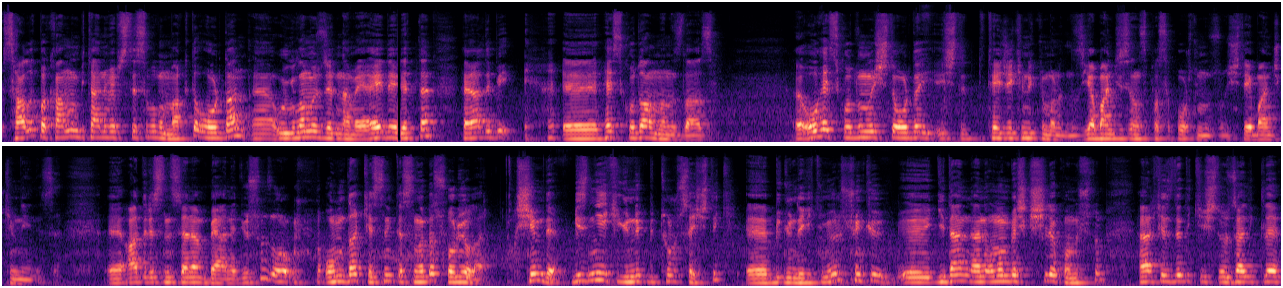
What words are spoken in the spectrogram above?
Sağlık Bakanlığı'nın bir tane web sitesi bulunmakta. Oradan e, uygulama üzerinden veya e-devletten herhalde bir e, HES kodu almanız lazım. E, o HES kodunu işte orada işte TC kimlik numaranız, yabancıysanız pasaportunuzu, işte yabancı kimliğinizi, e, adresinizi falan beyan ediyorsunuz. O, onu da kesinlikle sınırda soruyorlar. Şimdi biz niye iki günlük bir tur seçtik? E, bir günde gitmiyoruz. Çünkü e, giden hani 10-15 kişiyle konuştum. Herkes dedi ki işte özellikle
